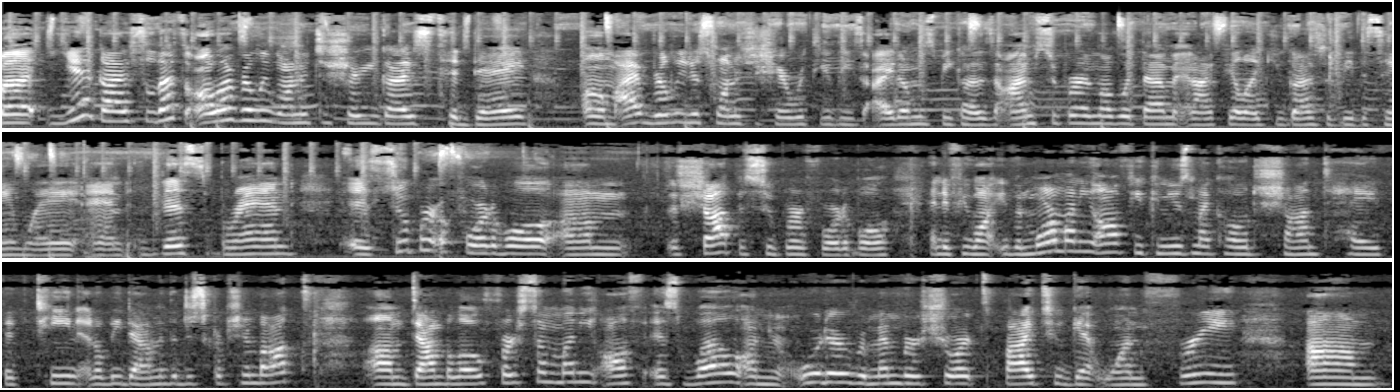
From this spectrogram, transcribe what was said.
but yeah guys so that's all i really wanted to show you guys today. Um i really just wanted to share with you these items because i'm super in love with them and i feel like you guys would be the same way. And this brand is super affordable. Um the shop is super affordable. And if you want even more money off you can use my code shantae15 it'll be down in the description box. Um, down below for some money off as well on your order. Remember shorts buy two get one free um,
